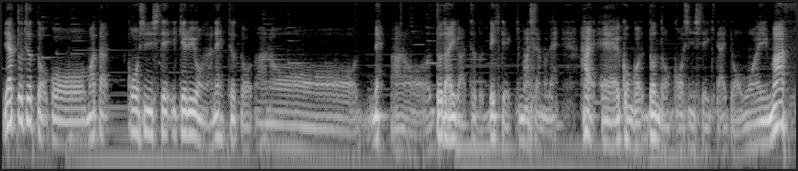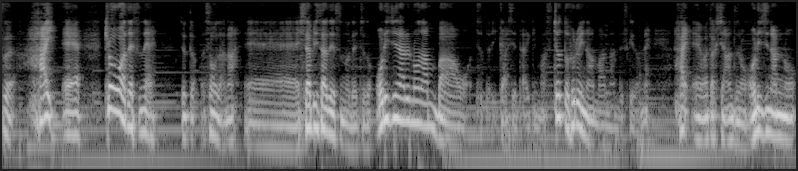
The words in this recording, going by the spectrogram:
やっとちょっとこう、また更新していけるようなね、ちょっと、あのー、ね、あのー土台がちょっとできてきましたので、はい、えー、今後どんどん更新していきたいと思います。はい、えー、今日はですね、ちょっと、そうだな、えー、久々ですので、ちょっとオリジナルのナンバーをちょっと活かしていただきます。ちょっと古いナンバーなんですけどね。はい、えー、私、アンズのオリジナルの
